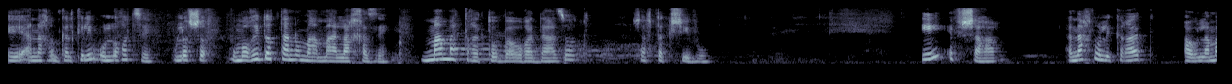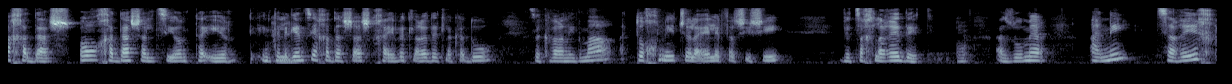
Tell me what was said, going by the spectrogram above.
אה, אנחנו מקלקלים, הוא לא רוצה, הוא, לא ש... הוא מוריד אותנו מהמהלך הזה. מה מטרתו בהורדה הזאת? עכשיו תקשיבו. אי אפשר, אנחנו לקראת העולם החדש, אור חדש על ציון תאיר, אינטליגנציה חדשה שחייבת לרדת לכדור, זה כבר נגמר, התוכנית של האלף השישי, וצריך לרדת. אז הוא אומר, אני צריך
